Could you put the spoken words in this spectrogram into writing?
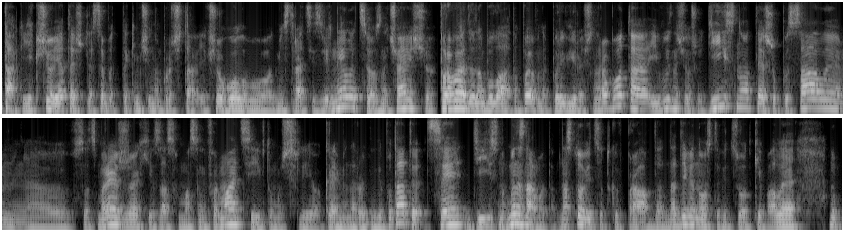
Так, якщо я теж для себе таким чином прочитав, якщо голову адміністрації звільнили, це означає, що проведена була там певна перевірочна робота, і визначено, що дійсно те, що писали е, в соцмережах і в засобах масової інформації, в тому числі окремі народні депутати, це дійсно. Ми не знаємо там на 100% правда, на 90%, але ну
